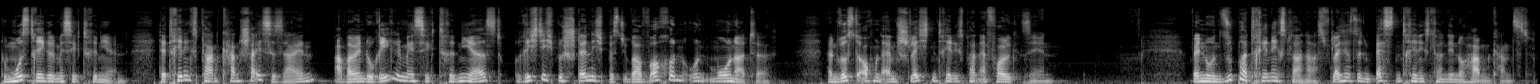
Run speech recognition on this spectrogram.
Du musst regelmäßig trainieren. Der Trainingsplan kann scheiße sein, aber wenn du regelmäßig trainierst, richtig beständig bist über Wochen und Monate, dann wirst du auch mit einem schlechten Trainingsplan Erfolge sehen. Wenn du einen super Trainingsplan hast, vielleicht hast du den besten Trainingsplan, den du haben kannst,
